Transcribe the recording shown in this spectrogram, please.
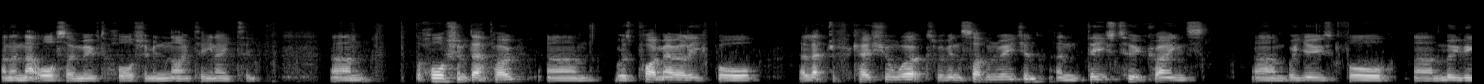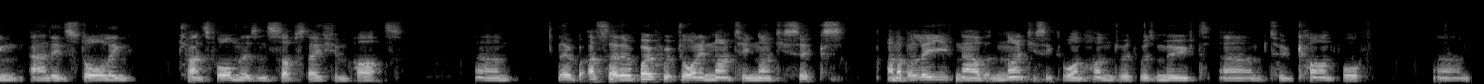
and then that also moved to Horsham in 1980. Um, the Horsham depot um, was primarily for electrification works within the southern region and these two cranes um, were used for uh, moving and installing transformers and substation parts. Um, they were, as I say, they were both withdrawn in 1996, and I believe now that 96100 was moved um, to Carnforth. Um,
